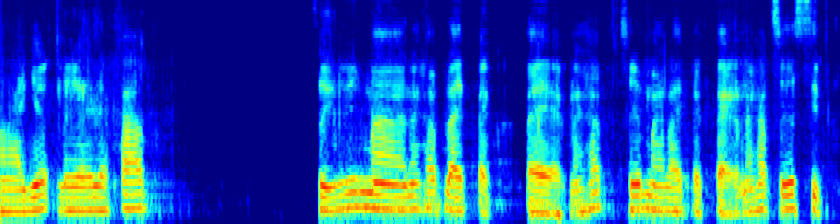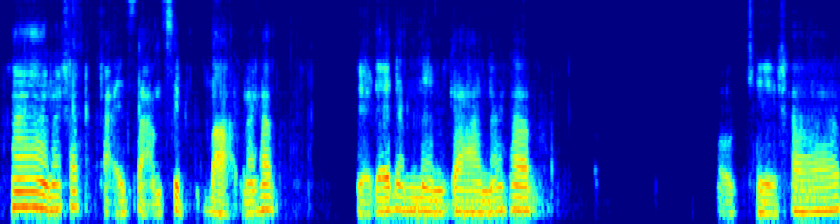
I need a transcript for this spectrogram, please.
มาเยอะเลยเลยครับ ซื้อมานะครับ ลายแปลกๆนะครับ ซื้อมาลายแปลกๆนะครับ ซื้อสิบห้านะครับ ขายสามสิบบาทนะครับ เดี๋ยวได้ดำเนินการนะครับ โอเคครับ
